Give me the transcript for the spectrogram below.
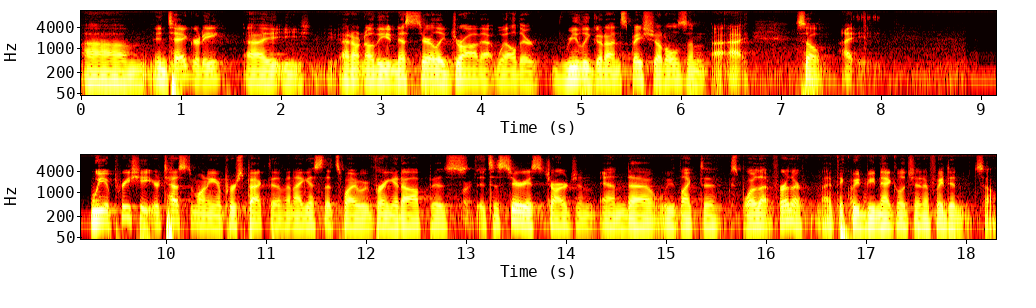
um, integrity. Uh, I don't know that you necessarily draw that well. They're really good on space shuttles, and I- so I, we appreciate your testimony, your perspective, and I guess that's why we bring it up. Is it's a serious charge, and, and uh, we'd like to explore that further. I think we'd be negligent if we didn't. So,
